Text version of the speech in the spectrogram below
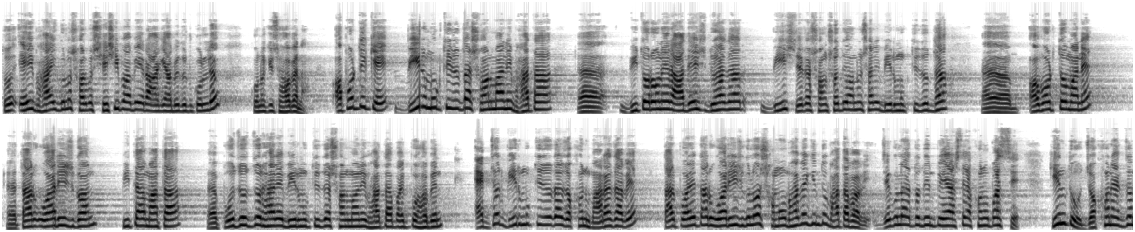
তো এই ভাইগুলো সর্বশেষই পাবে, এরা আগে আবেদন করলেও কোনো কিছু হবে না। অপরদিকে বীর মুক্তিযোদ্ধা সম্মানী ভাতা বিতরণের আদেশ দু বিশ, যেটা সংসদীয় অনুসারে বীর মুক্তিযোদ্ধা অবর্তমানে তার ওয়ারিশগণ, পিতা, মাতা প্রযোজ্যর হারে বীর মুক্তিযোদ্ধা সম্মানী ভাতা প্রাপ্য হবেন। একজন বীর মুক্তিযোদ্ধা যখন মারা যাবে, তারপরে তার ওয়ারিশগুলো সমভাবে কিন্তু ভাতা পাবে, যেগুলো এতদিন পেয়ে আসছে এখনও পাচ্ছে। কিন্তু যখন একজন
